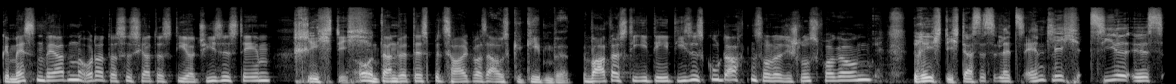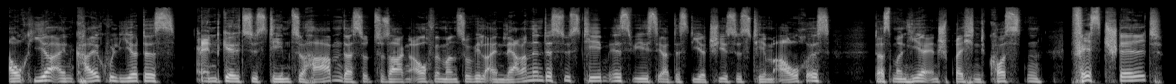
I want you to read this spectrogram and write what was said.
gemessen werden, oder? Das ist ja das DRG-System. Richtig. Und dann wird das bezahlt, was ausgegeben wird. War das die Idee dieses Gutachtens oder die Schlussfolgerung? Richtig. Das ist letztendlich Ziel ist, auch hier ein kalkuliertes Entgeltsystem zu haben, das sozusagen auch, wenn man so will, ein lernendes System ist, wie es ja das DRG-System auch ist, dass man hier entsprechend Kosten feststellt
